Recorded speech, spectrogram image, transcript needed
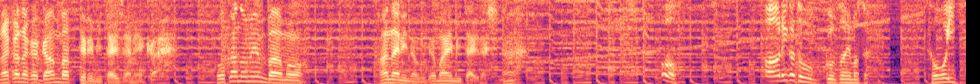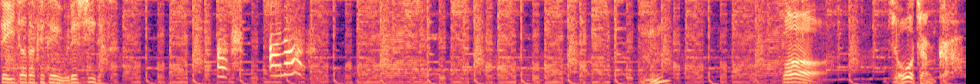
なかなか頑張ってるみたいじゃねえか。他のメンバーもかなりの腕前みたいだしな。あありがとうございます。そう言っていただけて嬉しいです。ああの。ん？ああジョーちゃんか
